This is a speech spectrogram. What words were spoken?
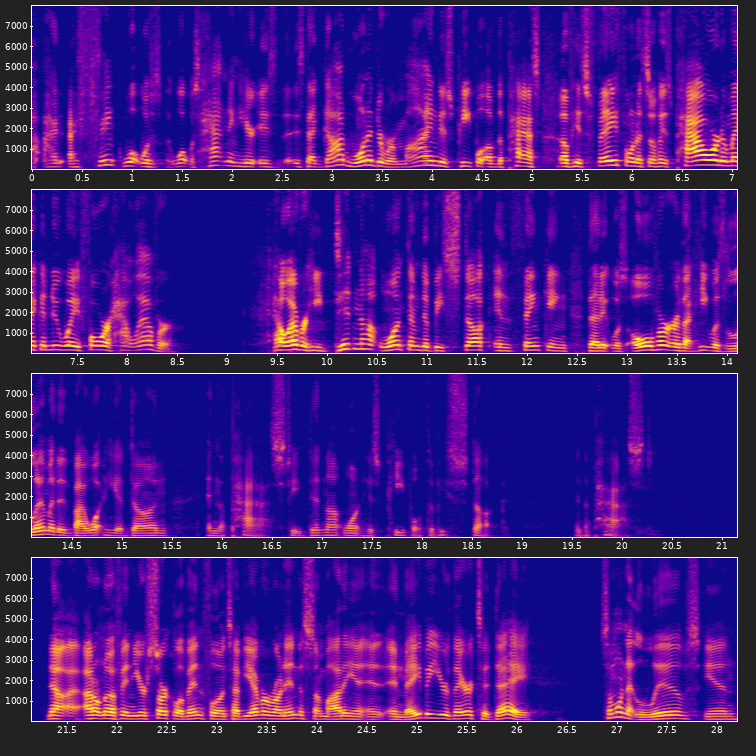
I, I, think what was, what was happening here is, is that God wanted to remind his people of the past, of his faithfulness, of his power to make a new way forward. However, however, he did not want them to be stuck in thinking that it was over or that he was limited by what he had done in the past. He did not want his people to be stuck in the past. Now, I don't know if in your circle of influence, have you ever run into somebody, and, and maybe you're there today, someone that lives in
